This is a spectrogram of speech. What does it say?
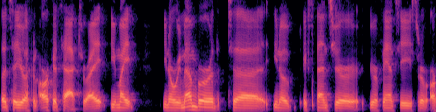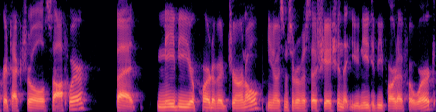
Let's say you're like an architect, right? You might, you know, remember to, you know, expense your your fancy sort of architectural software, but maybe you're part of a journal, you know, some sort of association that you need to be part of for work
